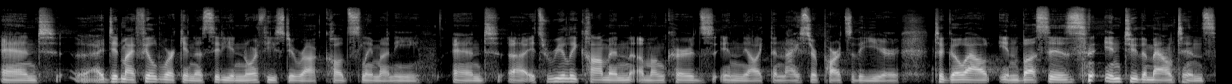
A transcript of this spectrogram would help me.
And I did my field work in a city in northeast Iraq called Slemani. And uh, it's really common among Kurds in the, like the nicer parts of the year to go out in buses into the mountains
